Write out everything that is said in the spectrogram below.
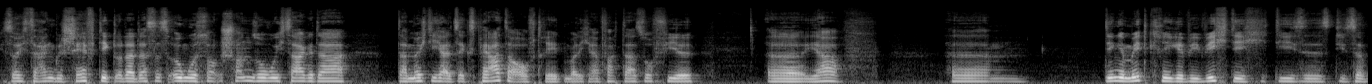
wie soll ich sagen, beschäftigt oder das ist irgendwo so, schon so, wo ich sage, da, da möchte ich als Experte auftreten, weil ich einfach da so viel, äh, ja, ähm, Dinge mitkriege, wie wichtig dieses, dieser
